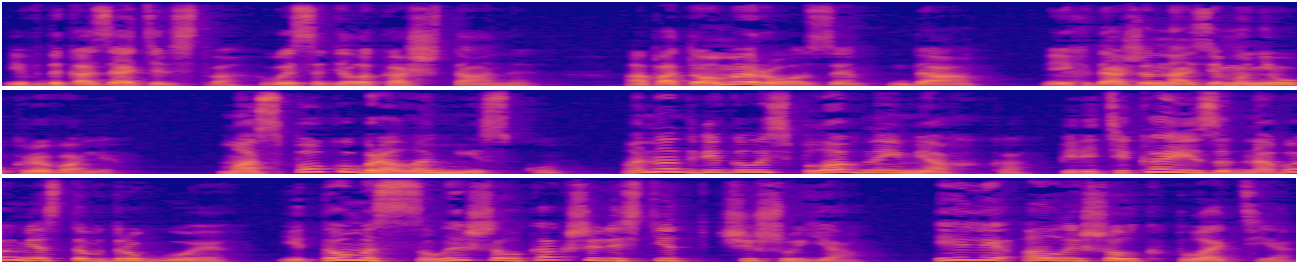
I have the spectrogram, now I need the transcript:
и в доказательство высадила каштаны. А потом и розы, да, их даже на зиму не укрывали. Маспок убрала миску. Она двигалась плавно и мягко, перетекая из одного места в другое. И Томас слышал, как шелестит чешуя или алый шелк платья.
